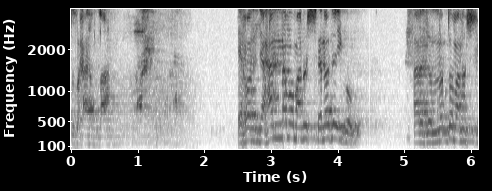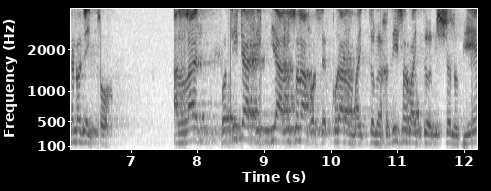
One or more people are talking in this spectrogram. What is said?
সুবহানাল্লাহ। এখন জাহান্নামও মানুষ কেন যাইব? তার জন্য তো মানুষ কেন যাইত? আল্লাহ প্রতিটা দিক দিয়ে আলোচনা করছে কোরআনের মাধ্যমে, হদিসের মাধ্যমে, বিশ্ব নবিয়ে।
